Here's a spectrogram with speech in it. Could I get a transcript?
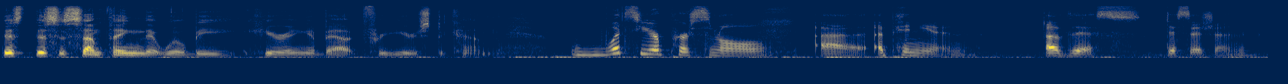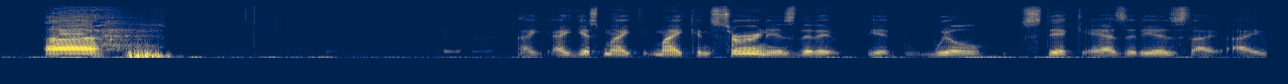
this, this is something that we'll be hearing about for years to come. What's your personal uh, opinion of this decision? Uh, I, I, guess my, my concern is that it, it will stick as it is. I, I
